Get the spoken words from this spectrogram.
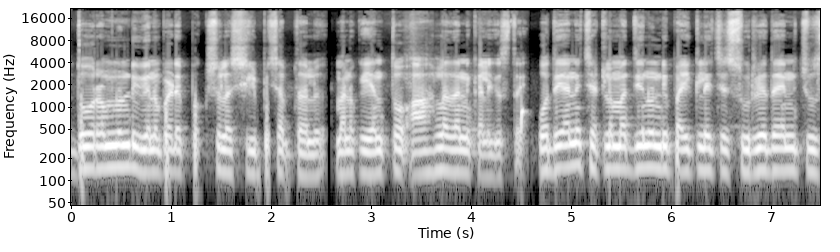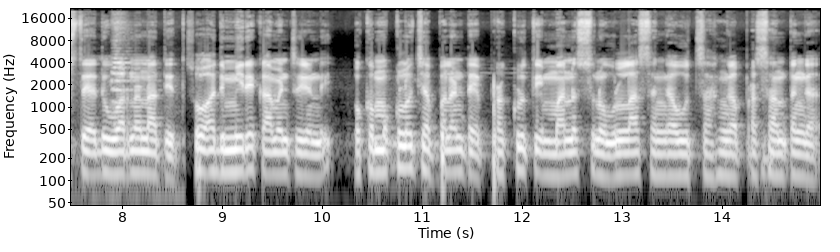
దూరం నుండి వినపడే పక్షుల శిల్పి శబ్దాలు మనకు ఎంతో ఆహ్లాదాన్ని కలిగిస్తాయి. ఉదయాన్నే చెట్ల మధ్య నుండి పైకి లేచే సూర్యోదయాన్ని చూస్తే అది వర్ణనాతీతం. సో అది మీరే కామెంట్ చేయండి. ఒక మొక్కలో చెప్పాలంటే ప్రకృతి మనస్సును ఉల్లాసంగా ఉత్సాహంగా ప్రశాంతంగా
